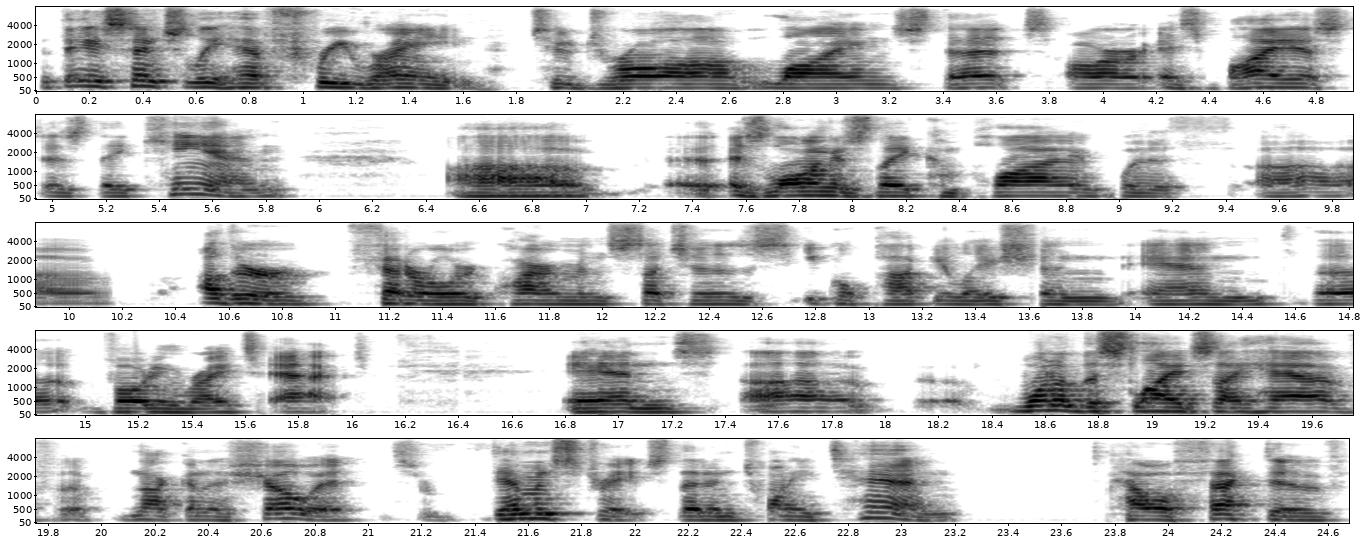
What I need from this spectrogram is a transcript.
that they essentially have free reign to draw lines that are as biased as they can, uh, as long as they comply with uh, other federal requirements such as equal population and the Voting Rights Act. And uh, one of the slides I have, I'm not going to show it, sort of demonstrates that in 2010, how effective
